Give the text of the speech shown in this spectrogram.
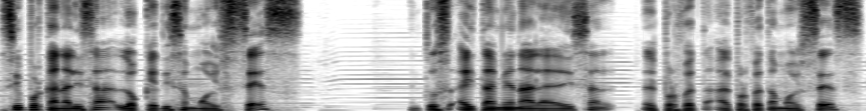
sí, porque analiza lo que dice Moisés. Entonces ahí también analiza el profeta, al profeta Moisés.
